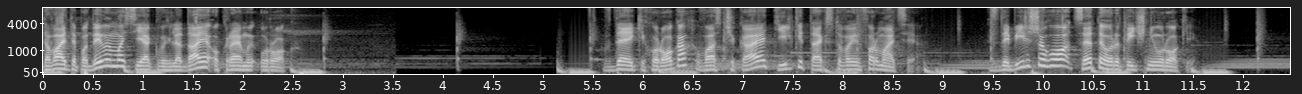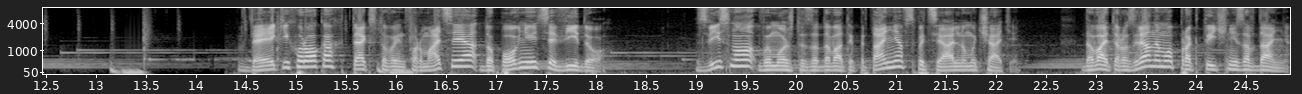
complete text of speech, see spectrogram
Давайте подивимось, як виглядає окремий урок. В деяких уроках вас чекає тільки текстова інформація. Здебільшого це теоретичні уроки. В деяких уроках текстова інформація доповнюється відео. Звісно, ви можете задавати питання в спеціальному чаті. Давайте розглянемо практичні завдання.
